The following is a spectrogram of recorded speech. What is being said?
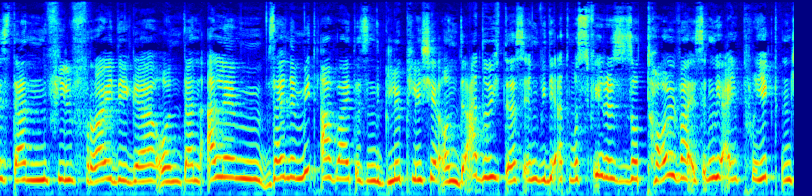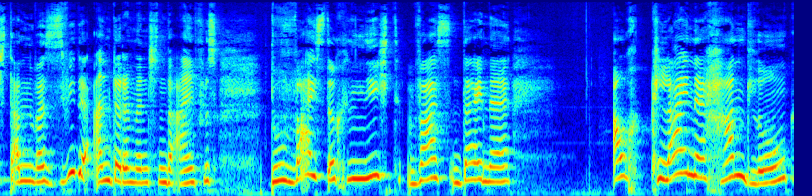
ist dann viel freudiger und dann alle seine Mitarbeiter sind glücklicher und dadurch, dass irgendwie die Atmosphäre so toll war, ist irgendwie ein Projekt entstanden, was wieder andere Menschen beeinflusst. Du weißt doch nicht, was deine auch kleine Handlung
